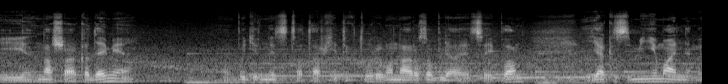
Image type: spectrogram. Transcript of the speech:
І наша академія будівництва та архітектури вона розробляє цей план, як з мінімальними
